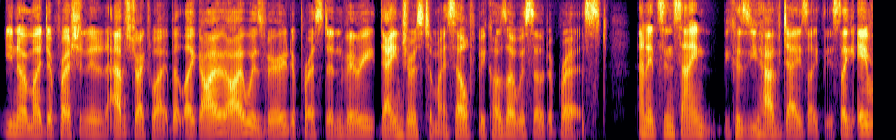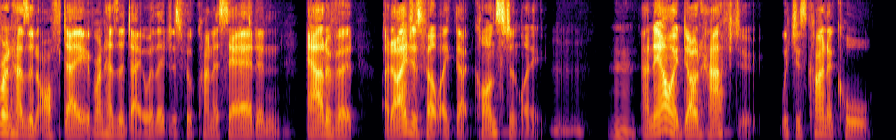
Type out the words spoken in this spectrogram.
you know, my depression in an abstract way, but like I, I was very depressed and very dangerous to myself because I was so depressed. And it's insane because you have days like this. Like, everyone has an off day. Everyone has a day where they just feel kind of sad and out of it. And I just felt like that constantly. And now I don't have to, which is kind of cool.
